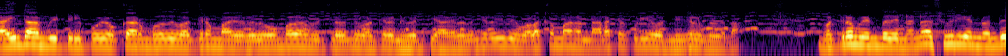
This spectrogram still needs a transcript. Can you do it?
ஐந்தாம் வீட்டில் போய் உட்காரும்போது வக்ரம் ஆகிறது ஒன்பதாம் வீட்டில் வந்து வக்ர நிவர்த்தி ஆகிறதுங்கிறது இது வழக்கமாக நடக்கக்கூடிய ஒரு நிகழ்வுகள் தான். வக்ரம் என்பது என்னென்னா சூரியன் வந்து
